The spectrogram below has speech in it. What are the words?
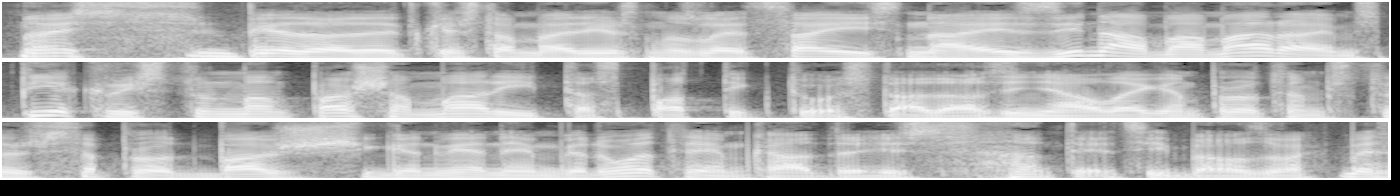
Nu, es piedodiet, ka es tomēr jūs mazliet saīsināju. Es zināmā mērā jums piekrītu, un man pašam arī tas patiktos tādā ziņā, lai gan, protams, tur saprotu bažas gan vieniem, gan otriem kādreiz attiecībā uz vakcīnu.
